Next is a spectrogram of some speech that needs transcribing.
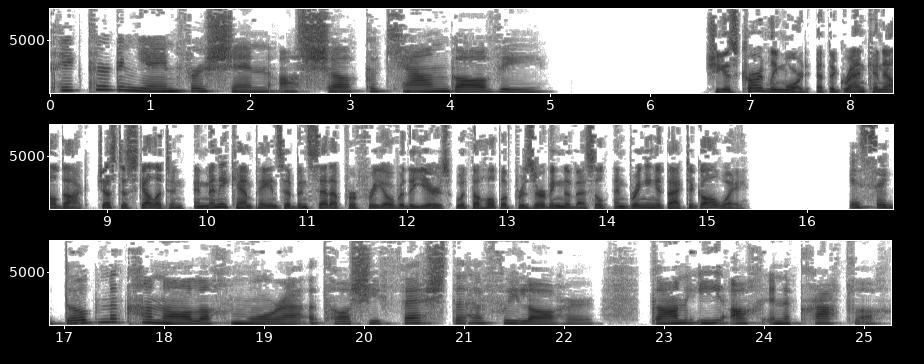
Tigtar go ndéana for sin as seo go ceann dhá mhí. She is currently moored at the Grand Canal dock, just a skeleton, and many campaigns have been set up for free over the years with the hope of preserving the vessel and bringing it back to Galway. Dog gan í ach ina cratlach,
